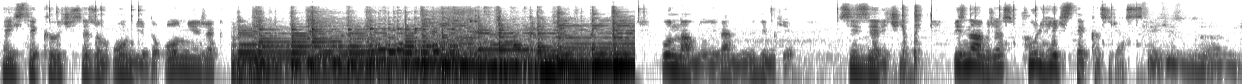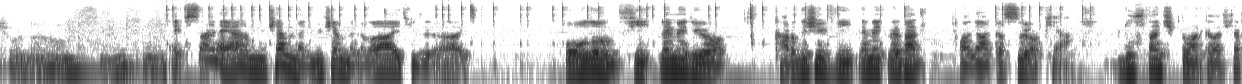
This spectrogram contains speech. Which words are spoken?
Hextech Kılıç sezon 11'de olmayacak. Bundan dolayı ben de dedim ki sizler için biz ne yapacağız? Full Hextech kasacağız. 8 daha 3 oradan 18. Efsane ya mükemmel mükemmel gayet güzel gayet. Oğlum fiitleme diyor. Kardeşim fiitlemek ve ben alakası yok ya. Duştan çıktım arkadaşlar.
